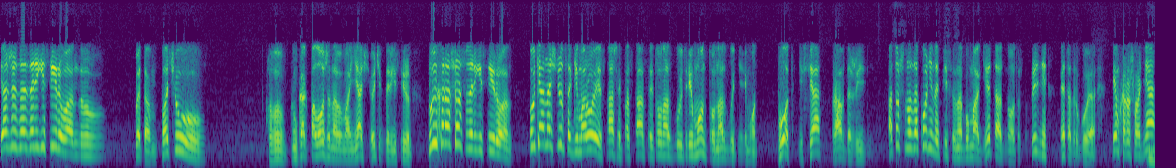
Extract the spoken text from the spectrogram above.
Я же за- зарегистрирован в этом, плачу как положено, у меня счетчик зарегистрирован. Ну и хорошо, что зарегистрирован. У тебя начнется геморрой с нашей подстанцией, то у нас будет ремонт, то у нас будет не ремонт. Вот и вся правда жизни. А то, что на законе написано на бумаге, это одно, а то, что в жизни, это другое. Всем хорошего дня,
